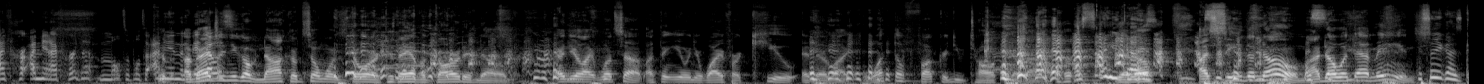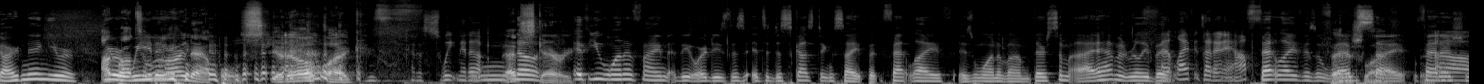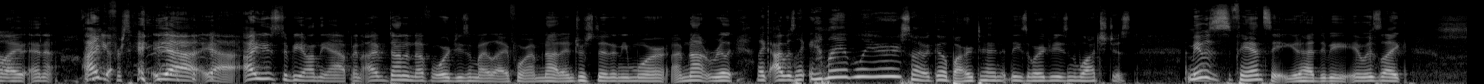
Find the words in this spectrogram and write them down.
I've heard. I mean, I've heard that multiple times. I mean, that Imagine was, you go knock on someone's door because they have a garden gnome, and you're like, "What's up? I think you and your wife are cute," and they're like, "What the fuck are you talking about?" So you You guys, know? I see the gnome. I know what that means. so you guys gardening? You were you I were brought weeding. some pineapples. You know, like gotta sweeten it up. that's no, scary. If you want to find the orgies, this it's a disgusting site, but FetLife is one of them. There's some I haven't really been. FetLife is that an app? FetLife is a Fetish website. Life. Fetish Oh. Life, and uh, Thank I you for saying. yeah, yeah. I used to be on the app, and I've done enough orgies in my life where I'm not interested anymore. I'm not really like I was like, am I a voyeur? So I would go bartend at these orgies and watch just. I mean, it was fancy. You had to be. It was like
